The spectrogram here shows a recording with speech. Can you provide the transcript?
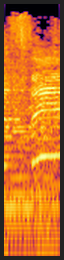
little.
